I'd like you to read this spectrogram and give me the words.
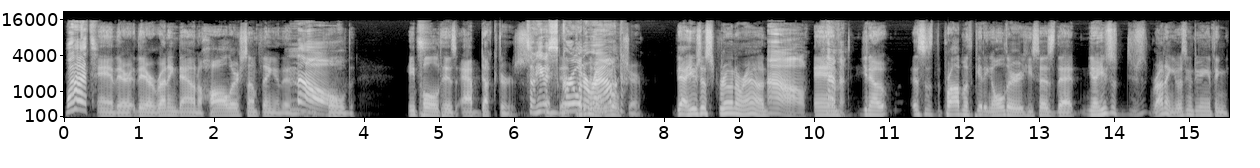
what? and they're they're running down a hall or something, and then No. he pulled, he pulled his abductors. So he was and, uh, screwing put him in a around? Yeah, he was just screwing around, Oh, and Kevin. you know, this is the problem with getting older. He says that you know he was just, just running. He wasn't even doing anything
